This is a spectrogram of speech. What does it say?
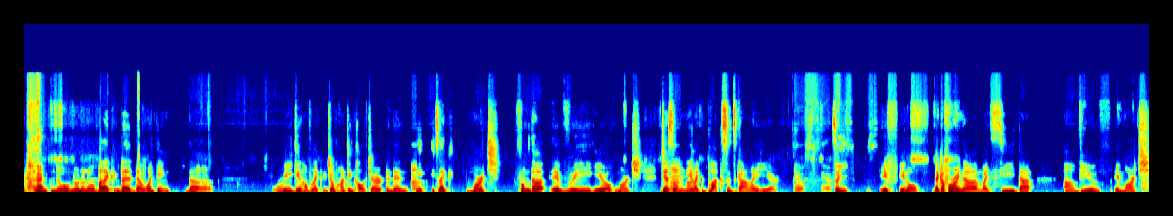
Uh, no, no, no, no. But like the the one thing the we do have like job hunting culture, and then it, it's like March from the every year of March. There's so Mm. many like black suits guy here. Yes, yes. So if you know, like a foreigner might see that um, view in March,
